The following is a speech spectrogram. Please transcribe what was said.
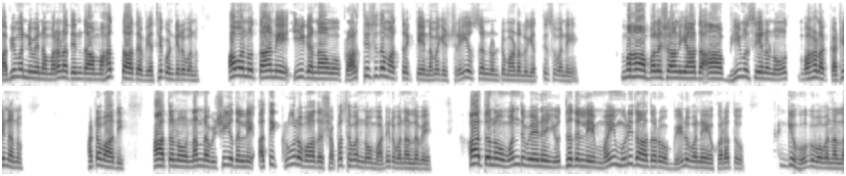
ಅಭಿಮನ್ಯುವಿನ ಮರಣದಿಂದ ಮಹತ್ತಾದ ವ್ಯಥೆಗೊಂಡಿರುವನು. ಅವನು ತಾನೇ, ಈಗ ನಾವು ಪ್ರಾರ್ಥಿಸಿದ ಮಾತ್ರಕ್ಕೆ ನಮಗೆ ಶ್ರೇಯಸ್ಸನ್ನುಂಟು ಮಾಡಲು ಯತ್ನಿಸುವನೇ. ಮಹಾಬಲಶಾಲಿಯಾದ ಆ ಭೀಮಸೇನನು ಬಹಳ ಕಠಿಣನು, ಹಠವಾದಿ. ಆತನು ನನ್ನ ವಿಷಯದಲ್ಲಿ ಅತಿ ಕ್ರೂರವಾದ ಶಪಥವನ್ನು ಮಾಡಿರುವನಲ್ಲವೇ. ಆತನು ಒಂದು ವೇಳೆ ಯುದ್ಧದಲ್ಲಿ ಮೈ ಮುರಿದಾದರೂ ಬೀಳುವನೇ ಹೊರತು ತಗ್ಗಿ ಹೋಗುವವನಲ್ಲ.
